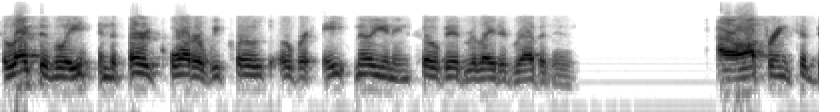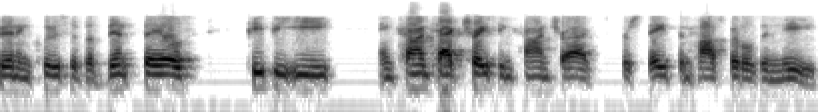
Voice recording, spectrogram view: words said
Collectively, in the third quarter, we closed over 8 million in COVID-related revenue. Our offerings have been inclusive of vent sales, PPE, and contact tracing contracts for states and hospitals in need.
